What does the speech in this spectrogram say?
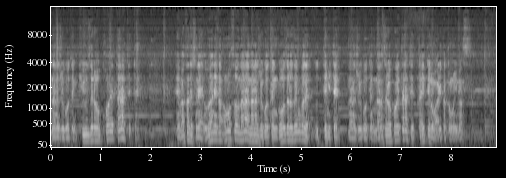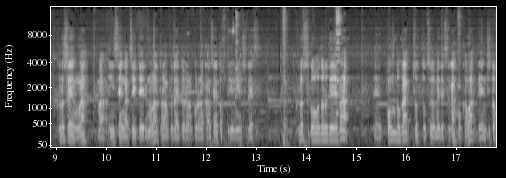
75.90を超えたら撤退。えまたですね、上値が重そうなら75.50前後で売ってみて、75.70を超えたら撤退というのもありかと思います。クロス円は、まあ、陰線がついているのはトランプ大統領のコロナ感染というニュースです。クロス5ドルで言えば、えポンドがちょっと強めですが、他はレンジと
